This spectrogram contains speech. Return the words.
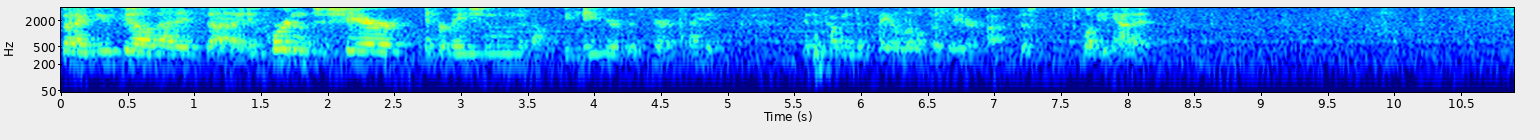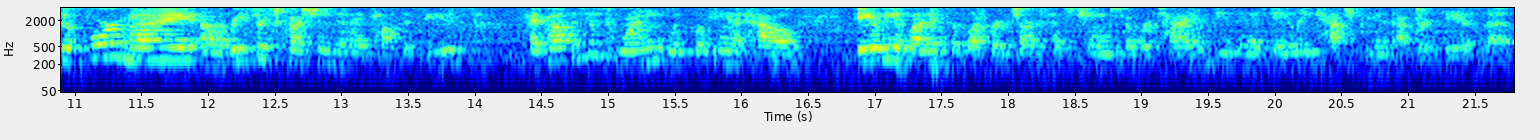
But I do feel that it's uh, important to share information about the behavior of this parasite. It's going to come into play a little bit later, but just looking at it. So for my uh, research questions and hypotheses, hypothesis one was looking at how daily abundance of leopard sharks has changed over time using a daily catch per unit effort data set.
